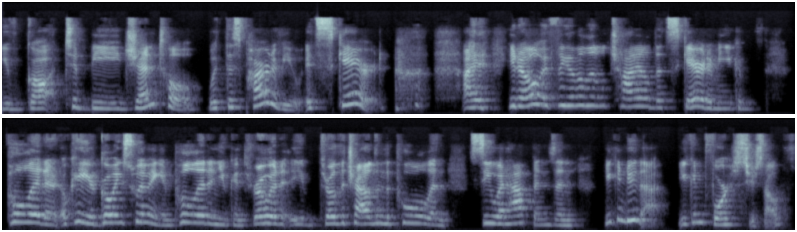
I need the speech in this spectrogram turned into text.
You've got to be gentle with this part of you. It's scared. I, you know, if you have a little child that's scared, I mean, you can pull it and okay, you're going swimming and pull it and you can throw it, you throw the child in the pool and see what happens. And you can do that. You can force yourself.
